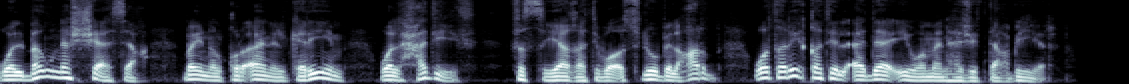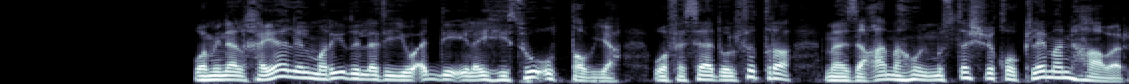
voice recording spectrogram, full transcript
والبون الشاسع بين القرآن الكريم والحديث في الصياغة وأسلوب العرض وطريقة الأداء ومنهج التعبير. ومن الخيال المريض الذي يؤدي إليه سوء الطوية وفساد الفطرة ما زعمه المستشرق كليمان هاور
